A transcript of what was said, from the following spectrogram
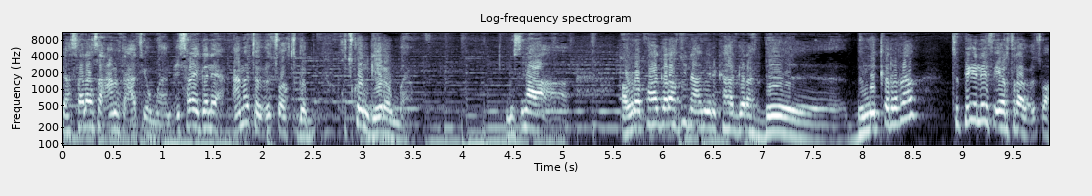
ለ30 ዓመት ዓፅዮም እዮም 20 ገለ ዓመት ኣብ ዕፅዋ ክትኮን ገይሮም እዮም ምስና ኣውሮፓ ሃገራት ንኣሜሪካ ሃገራት ብምቅርራብ ትፒኤልፍ ኤርትራ ኣብ ዕፅዋ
